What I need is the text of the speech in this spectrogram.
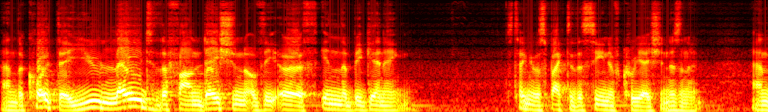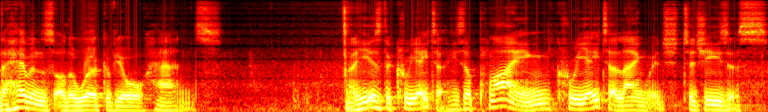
And the quote there, you laid the foundation of the earth in the beginning. It's taking us back to the scene of creation, isn't it? and the heavens are the work of your hands. Now, he is the creator. He's applying creator language to Jesus.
